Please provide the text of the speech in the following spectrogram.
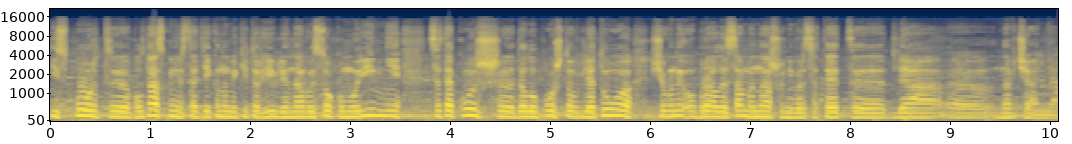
і спорт в Полтавському університеті економіки і торгівлі на високому рівні, це також е, дало поштовх для того, що вони обрали саме наш університет е, для е, навчання.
